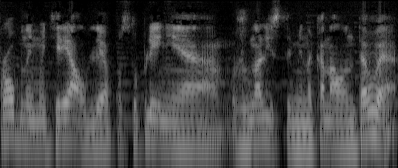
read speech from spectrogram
пробный материал для поступления журналистами на канал НТВ.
